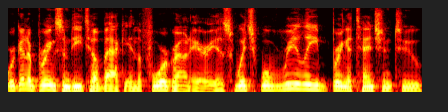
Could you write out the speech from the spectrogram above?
we're going to bring some detail back in the foreground areas, which will really bring attention to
